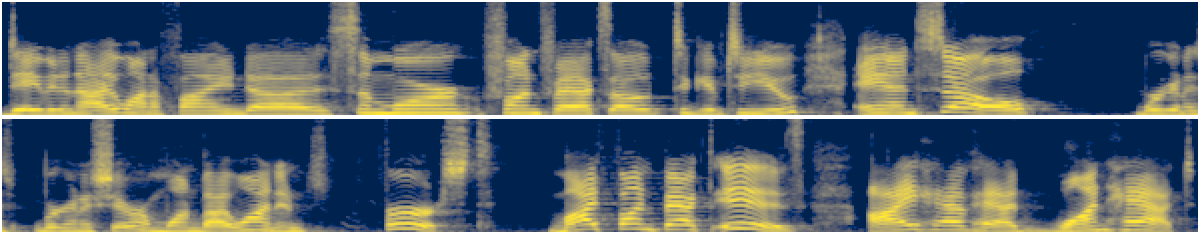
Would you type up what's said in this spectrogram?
David and I want to find uh, some more fun facts out to give to you, and so we're gonna we're gonna share them one by one. And first, my fun fact is I have had one hat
